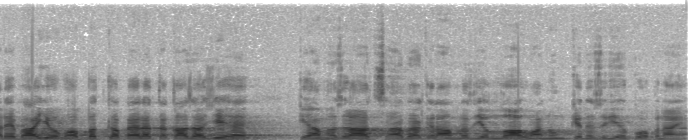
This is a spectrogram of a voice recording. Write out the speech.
ارے بھائیو، محبت کا پہلا تقاضا یہ ہے کہ ہم حضرات صحابہ کرام رضی اللہ عنہ کے نظریے کو اپنائیں۔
